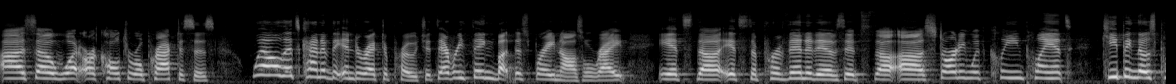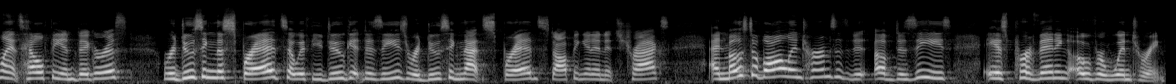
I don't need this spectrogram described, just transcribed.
Uh, so what are cultural practices? Well, that's kind of the indirect approach. It's everything but the spray nozzle, right? It's the, it's the preventatives. It's the uh, starting with clean plants, keeping those plants healthy and vigorous, reducing the spread. So if you do get disease, reducing that spread, stopping it in its tracks. And most of all, in terms of, disease, is preventing overwintering.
